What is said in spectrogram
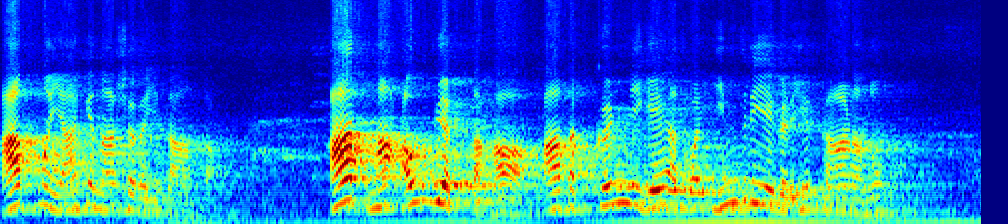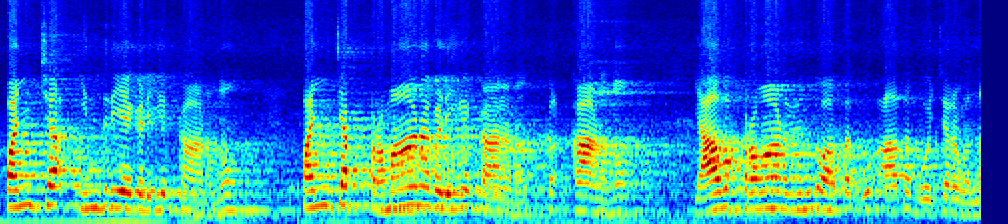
ಆತ್ಮ ಯಾಕೆ ನಾಶರಹಿತ ಅಂತ. ಆತ್ಮ ಅವ್ಯಕ್ತ, ಆತ ಕಣ್ಣಿಗೆ ಅಥವಾ ಇಂದ್ರಿಯಗಳಿಗೆ ಕಾಣನು. ಪಂಚ ಇಂದ್ರಿಯಗಳಿಗೆ ಕಾಣನು. ಪಂಚ ಪ್ರಮಾಣಗಳಿಗೆ ಕಾರಣ, ಕಾಣನು. ಯಾವ ಪ್ರಮಾಣದಿಂದ ಆತ ಆತ ಗೋಚರವಲ್ಲ.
